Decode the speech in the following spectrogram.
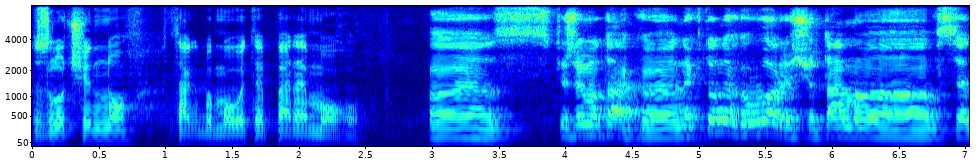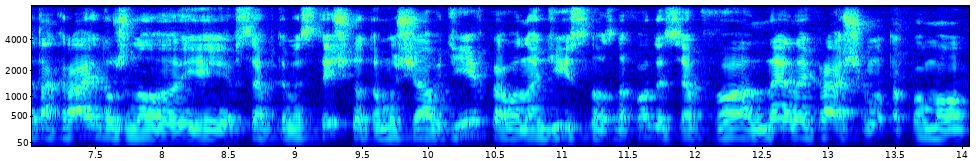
злочинну, так би мовити, перемогу? Е, Скажімо так, е, ніхто не говорить, що там е, все так райдужно і все оптимістично, тому що Авдіївка вона дійсно знаходиться в не найкращому такому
